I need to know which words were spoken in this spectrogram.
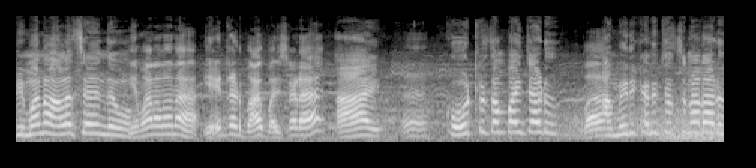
విమానం ఆలస్యమైందేమో. విమానంలోనా? ఏంటాడు బాగా పరిచినాడా? ఆయ్ కోట్లు సంపాదించాడు. అమెరికా నుంచి వస్తున్నాడు.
